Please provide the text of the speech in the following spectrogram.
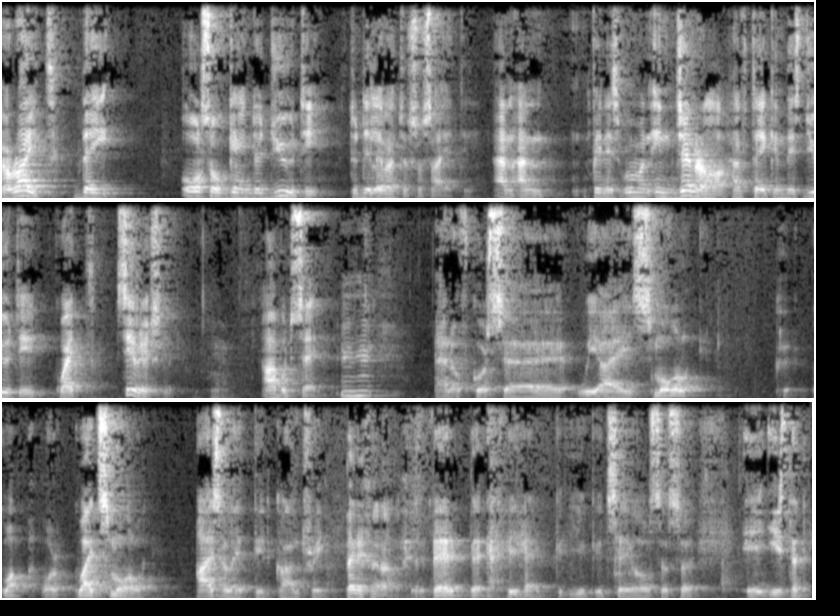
a right; they also gained a duty to deliver to society, and and Finnish women in general have taken this duty quite seriously, yeah. I would say. Mm-hmm. and of course, uh, we are a small or quite small isolated country. Peripheral. Per, per, yeah, you could say also. So, is that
